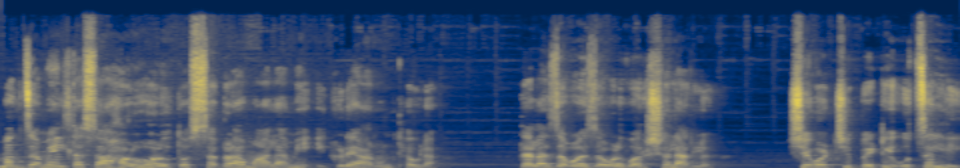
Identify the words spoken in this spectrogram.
मग जमेल तसा हळूहळू तो सगळा माल आम्ही इकडे आणून ठेवला. त्याला जवळजवळ वर्ष लागलं. शेवटची पेटी उचलली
